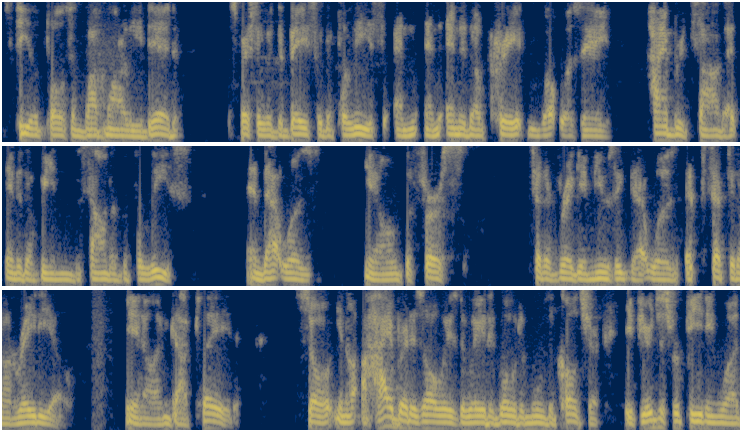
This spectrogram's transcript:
Steel Pulse and Bob Marley did, especially with the bass with the police, and and ended up creating what was a hybrid sound that ended up being the sound of the police, and that was you know, the first set of reggae music that was accepted on radio, you know, and got played. So, you know, a hybrid is always the way to go to move the culture. If you're just repeating what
